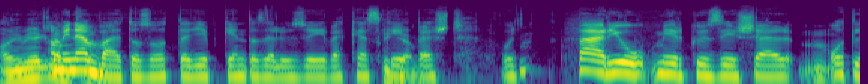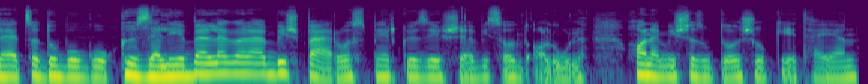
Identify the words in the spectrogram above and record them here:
ami még Ami nem, nem változott egyébként az előző évekhez Igen. képest. Hogy pár jó mérkőzéssel ott lehetsz a dobogó közelében legalábbis, pár rossz mérkőzéssel viszont alul, hanem is az utolsó két helyen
